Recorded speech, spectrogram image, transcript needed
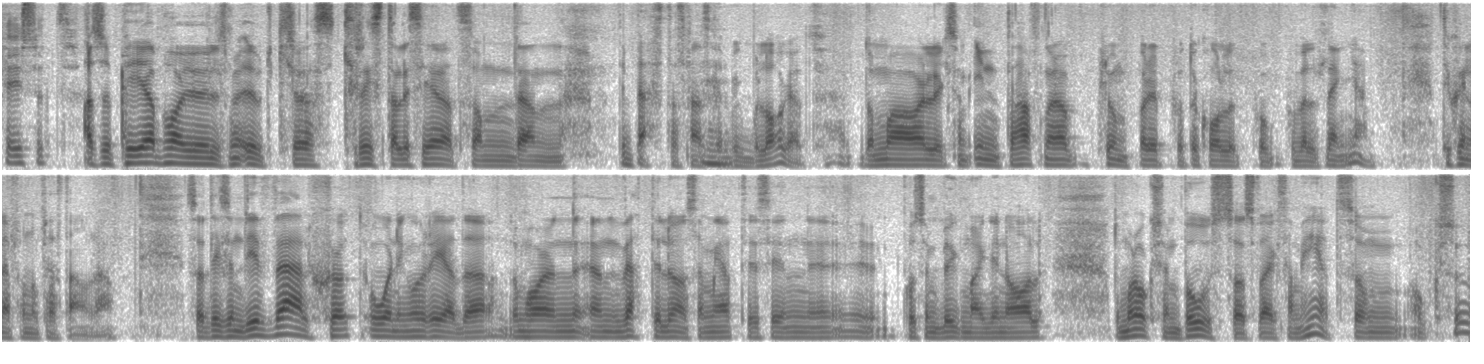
caset? Alltså, Peab har ju liksom utkristalliserat som den, det bästa svenska mm. byggbolaget. De har liksom inte haft några plumpar i protokollet på, på väldigt länge, till skillnad från de flesta andra. Så att liksom, det är välskött, ordning och reda. De har en, en vettig lönsamhet i sin, eh, på sin byggmarginal. De har också en bostadsverksamhet som också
